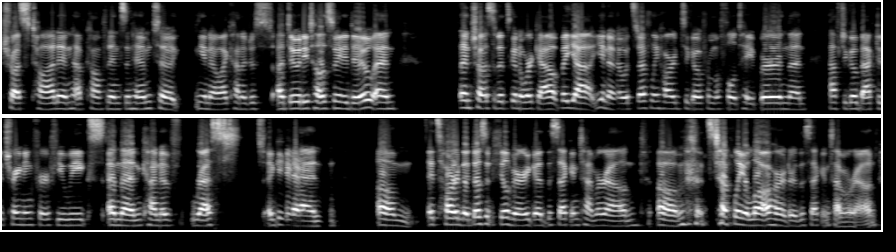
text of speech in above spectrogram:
trust Todd and have confidence in him to, you know, I kind of just I do what he tells me to do and and trust that it's going to work out. But yeah, you know, it's definitely hard to go from a full taper and then have to go back to training for a few weeks and then kind of rest again. Um, it's hard. It doesn't feel very good the second time around. Um, it's definitely a lot harder the second time around.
